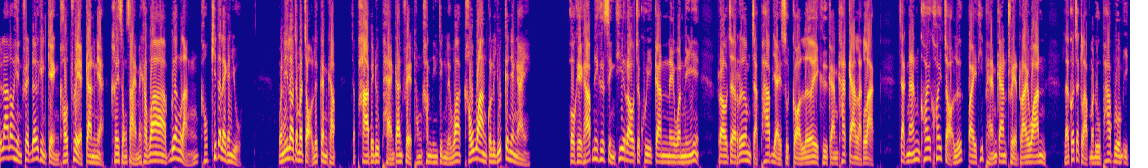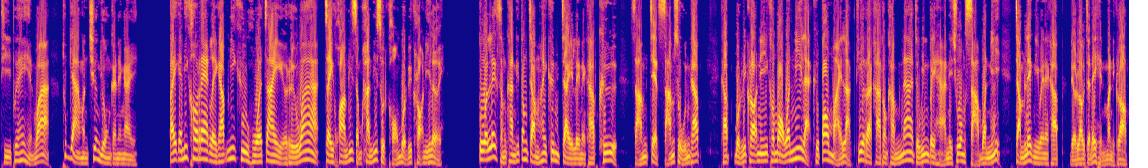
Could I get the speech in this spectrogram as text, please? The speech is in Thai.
เวลาเราเห็นเทรดเดอร์เก่งๆเขาเทรดกันเนี่ยเคยสงสัยไหมครับว่าเบื้องหลังเขาคิดอะไรกันอยู่ วันนี้เราจะมาเจาะลึกกันครับ จะพาไปดูแผนการเทรดทองคำจริง ๆ เลยว่าเขาวางกลยุทธ์กันยังไง โอเคครับ นี่คือสิ่งที่เราจะคุยกันในวันนี้ เราจะเริ่มจากภาพใหญ่สุดก่อนเลย คือการคาดการณ์หลักๆ จากนั้นค่อยๆเจาะลึกไปที่แผนการเทรดรายวัน แล้วก็จะกลับมาดูภาพรวมอีกทีเพื่อให้เห็นว่าทุกอย่างมันเชื่อมโยงกันยังไง ไปกันที่ข้อแรกเลยครับ นี่คือหัวใจหรือว่าใจความที่สำคัญที่สุดของบทวิเคราะห์นี้เลย ตัวเลขสำคัญที่ต้องจำให้ขึ้นใจเลยนะครับคือ 3730 ครับครับบทวิเคราะห์นี้เขามองว่านี่แหละคือเป้าหมายหลักที่ราคาทองคำน่าจะวิ่งไปหาในช่วง 3 วันนี้จำเลขนี้ไว้นะครับ เดี๋ยวเราจะได้เห็นมันอีกรอบ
